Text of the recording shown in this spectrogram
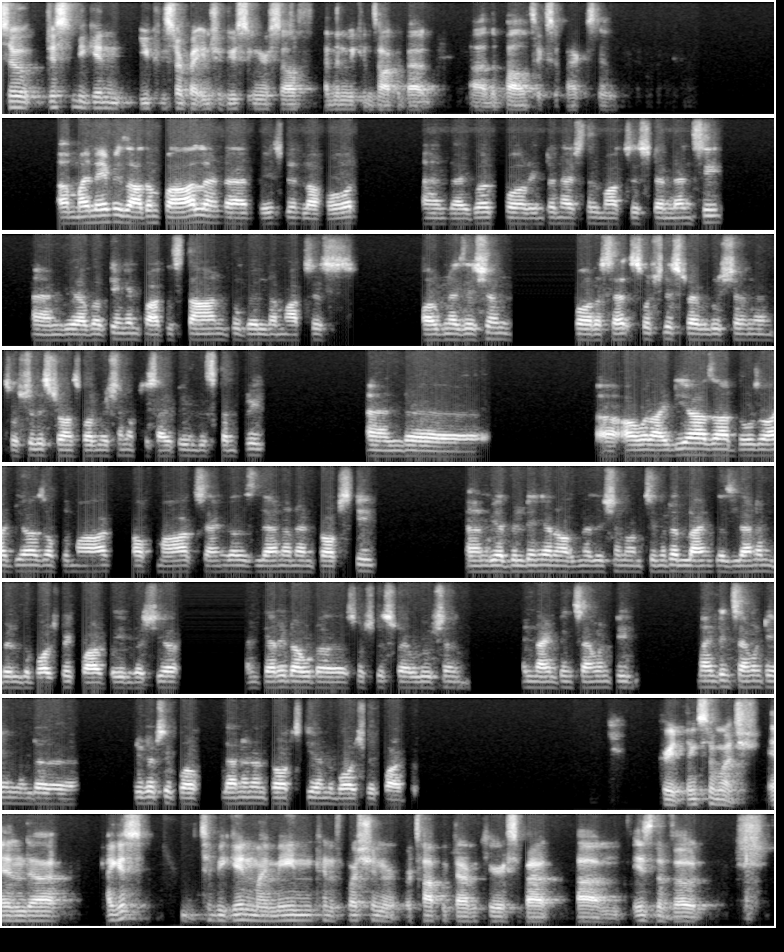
So just to begin, you can start by introducing yourself, and then we can talk about uh, the politics of Pakistan. Uh, my name is Adam Pal, and I'm based in Lahore, and I work for International Marxist Tendency, and we are working in Pakistan to build a Marxist organization for a socialist revolution and socialist transformation of society in this country. And uh, our ideas are those ideas of the Marx, of Marx, Engels, Lenin, and Trotsky. And we are building an organization on similar lines as Lenin built the Bolshevik Party in Russia and carried out a socialist revolution in 1970, 1917 under leadership of Lenin and Trotsky and the Bolshevik Party. Great, thanks so much. And uh, I guess to begin, my main kind of question or, or topic that I'm curious about um, is the vote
